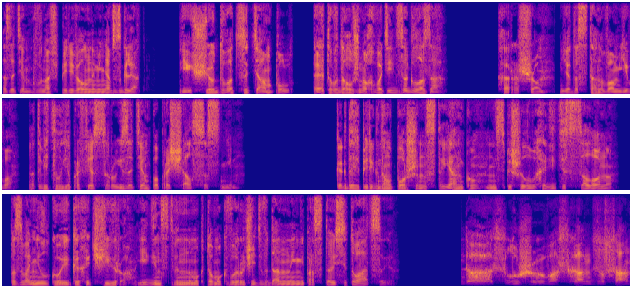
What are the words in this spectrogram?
а затем вновь перевел на меня взгляд. «Еще двадцать ампул. Этого должно хватить за глаза». «Хорошо, я достану вам его», — ответил я профессору и затем попрощался с ним. Когда я перегнал Порше на стоянку, не спешил выходить из салона. Позвонил Коика Хачиро, единственному, кто мог выручить в данной непростой ситуации. «Да, слушаю вас, Ханзу-сан»,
